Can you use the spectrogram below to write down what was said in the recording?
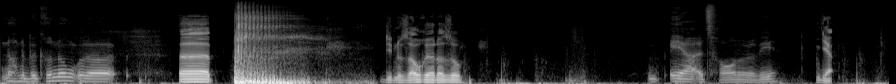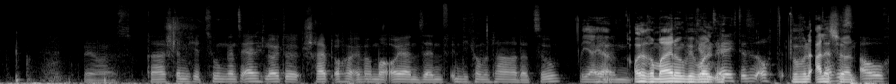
noch eine Begründung oder? Äh, Dinosaurier oder so. Eher als Frauen oder wie? Ja. Ja, da stimme ich dir zu. Und ganz ehrlich, Leute, schreibt auch einfach mal euren Senf in die Kommentare dazu. Ja, ja. Ähm, Eure Meinung, wir wollen, ehrlich, das ist auch, wir wollen alles hören. Auch,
